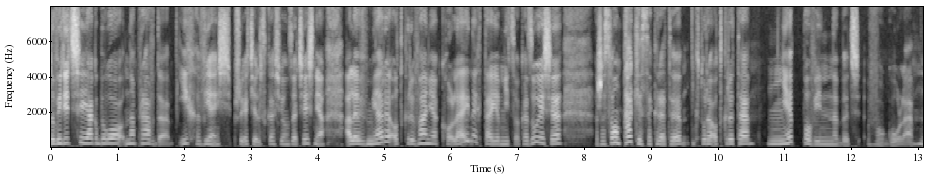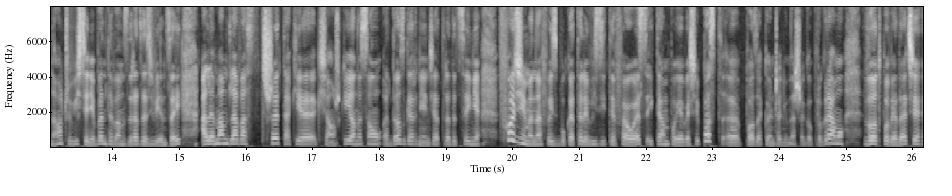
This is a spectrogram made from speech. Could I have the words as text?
dowiedzieć się, jak było naprawdę. Ich więź przyjacielska się zacieśnia, ale w miarę odkrywania kolejnych tajemnic okazuje się, że są takie sekrety, które odkryte nie powinny być w ogóle. No, oczywiście nie będę Wam zdradzać więcej, ale mam dla Was trzy takie książki. One są do zgarnięcia. Tradycyjnie wchodzimy na Facebooka telewizji TVS i tam pojawia się post e, po zakończeniu naszego programu. Wy odpowiadacie,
